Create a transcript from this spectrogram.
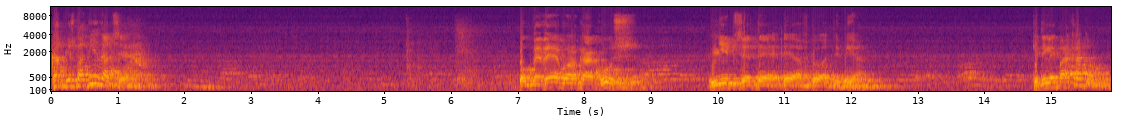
Κάποιος τα δίδαξε ο παιδεύων κακούς λείψετε εαυτό ατιμία και τι λέει παρακάτω;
